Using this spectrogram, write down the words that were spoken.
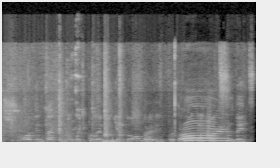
ви що, він так любить, коли мені добре, він приходить, тут сидить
